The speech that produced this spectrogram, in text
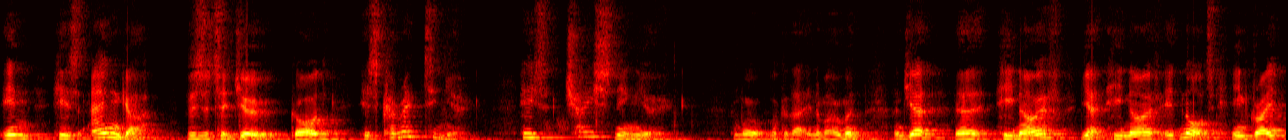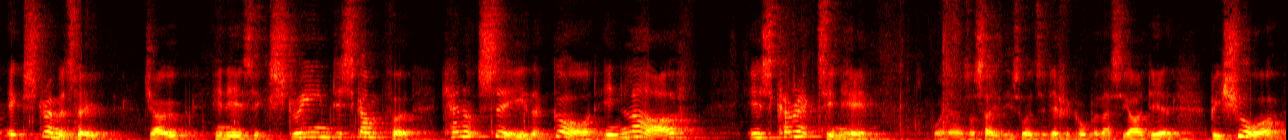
in his anger, visited you. God is correcting you, He's chastening you. And we'll look at that in a moment. And yet uh, he knoweth, yet he knoweth it not in great extremity. Job, in his extreme discomfort, cannot see that God, in love, is correcting him. Well, now, as I say, these words are difficult, but that's the idea. Be sure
